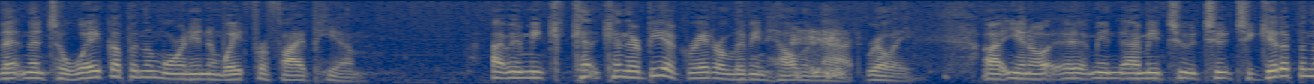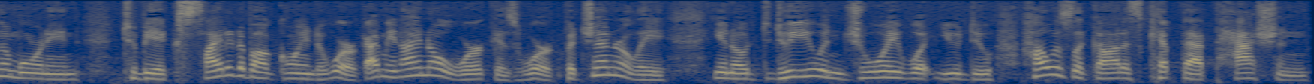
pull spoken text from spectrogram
than, than to wake up in the morning and wait for 5 p.m. I mean, can, can there be a greater living hell than that, really? Uh, you know, I mean, I mean, to, to, to get up in the morning, to be excited about going to work. I mean, I know work is work, but generally, you know, do you enjoy what you do? How has Legatus kept that passion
